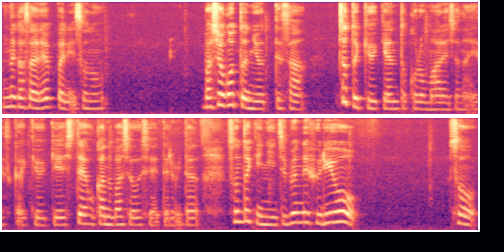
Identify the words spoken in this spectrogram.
なんかさやっぱりその場所ごとによってさちょっと休憩のところもあるじゃないですか。休憩して他の場所を教えてるみたいな。その時に自分で振りをそ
